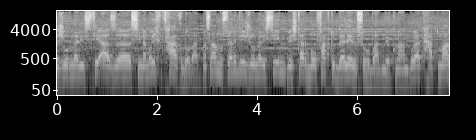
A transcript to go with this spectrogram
ژورنالیستی از سینمایی فرق دارد. مثلا مستند ژورنالیستی بیشتر با فکت و دلیل صحبت می‌کنند. باید حتما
